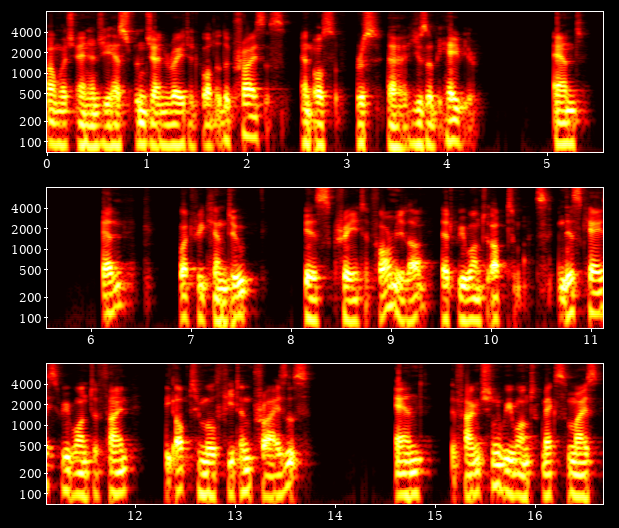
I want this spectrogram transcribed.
how much energy has been generated, what are the prices, and also, of course, uh, user behavior. And then what we can do is create a formula that we want to optimize. In this case, we want to find the optimal feed-in prices. And the function we want to maximize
